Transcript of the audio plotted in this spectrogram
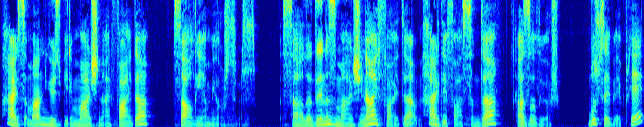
her zaman 100 birim marjinal fayda sağlayamıyorsunuz. Sağladığınız marjinal fayda her defasında azalıyor. Bu sebeple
